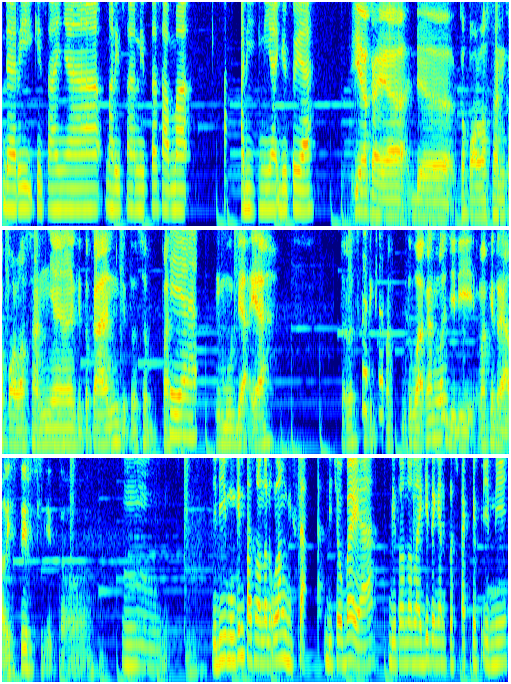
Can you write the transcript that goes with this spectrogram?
dari kisahnya Marisa Anita sama Adinia gitu ya. Iya kayak the kepolosan kepolosannya gitu kan gitu pas iya. muda ya. Terus ketika makin tua kan lo jadi makin realistis gitu. Hmm. Jadi mungkin pas nonton ulang bisa dicoba ya, ditonton lagi dengan perspektif ini.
